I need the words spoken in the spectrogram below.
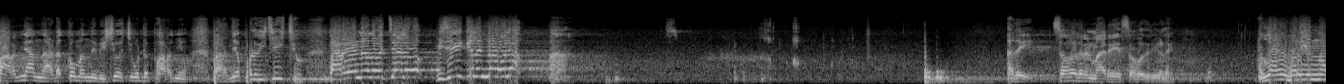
പറഞ്ഞാൽ നടക്കുമെന്ന് വിശ്വസിച്ചുകൊണ്ട് പറഞ്ഞു. പറഞ്ഞപ്പോൾ വിജയിച്ചു. പറയണെന്ന് വെച്ചാലോ വിജയിക്കലുണ്ടാവില്ല ആ. അതെ സഹോദരന്മാരെ സഹോദരികളെ അള്ളാഹു പറയുന്നു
